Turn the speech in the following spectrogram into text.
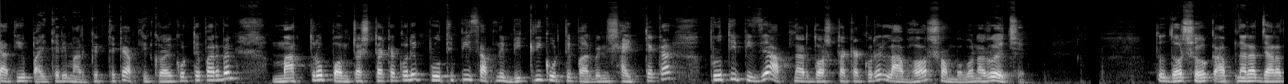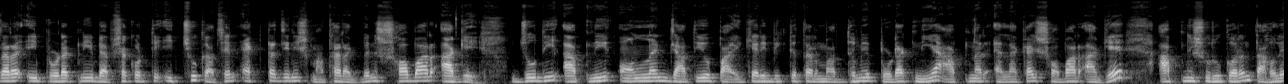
জাতীয় পাইকারি মার্কেট থেকে আপনি ক্রয় করতে পারবেন। মাত্র পঞ্চাশ টাকা করে প্রতি পিস আপনি বিক্রি করতে পারবেন ষাট টাকা। প্রতি পিসে আপনার দশ টাকা করে লাভ হওয়ার সম্ভাবনা রয়েছে। তো দর্শক, আপনারা যারা যারা এই প্রোডাক্ট নিয়ে ব্যবসা করতে ইচ্ছুক আছেন, একটা জিনিস মাথায় রাখবেন, সবার আগে যদি আপনি অনলাইন জাতীয় পাইকারি বিক্রেতার মাধ্যমে প্রোডাক্ট নিয়ে আপনার এলাকায় সবার আগে আপনি শুরু করেন, তাহলে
